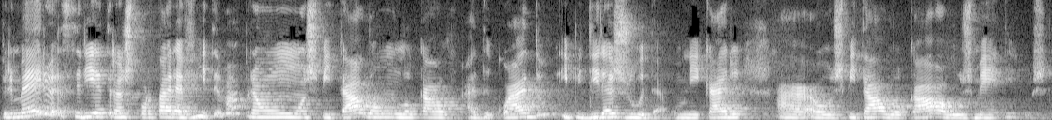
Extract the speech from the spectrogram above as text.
primeiro seria transportar a vítima para um hospital ou um local adequado e pedir ajuda, comunicar ao hospital local, os médicos.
